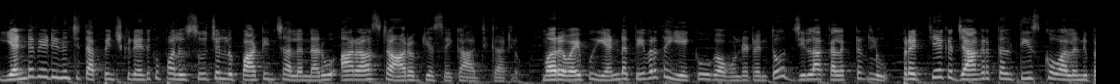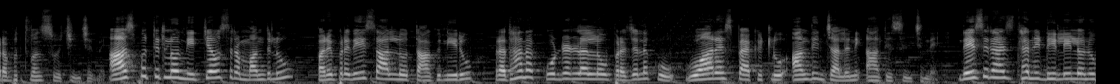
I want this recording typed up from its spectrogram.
ఎండవేడి నుంచి తప్పించుకునేందుకు పలు సూచనలు పాటించాలన్నారు ఆ రాష్ట్ర ఆరోగ్య శాఖ అధికారులు. మరోవైపు ఎండ తీవ్రత ఎక్కువగా ఉండటంతో జిల్లా కలెక్టర్లు ప్రత్యేక జాగ్రత్తలు తీసుకోవాలని ప్రభుత్వం సూచించింది. ఆసుపత్రిలో నిత్యావసర మందులు పని ప్రదేశాల్లో తాగునీరు ప్రధాన కూడళ్ళలో ప్రజలకు ఓఆర్ఎస్ ప్యాకెట్లు అందించాలని ఆదేశించింది. దేశ రాజధాని ఢిల్లీలోనూ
